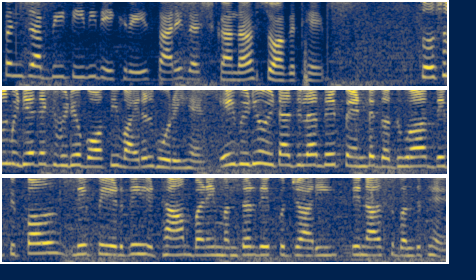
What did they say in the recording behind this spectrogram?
ਪੰਜਾਬੀ ਟੀਵੀ ਦੇਖ ਰਹੇ ਸਾਰੇ ਦਰਸ਼ਕਾਂ ਦਾ ਸਵਾਗਤ ਹੈ। ਸੋਸ਼ਲ ਮੀਡੀਆ ਤੇ ਇੱਕ ਵੀਡੀਓ ਬਹੁਤ ਹੀ ਵਾਇਰਲ ਹੋ ਰਹੀ ਹੈ। ਇਹ ਵੀਡੀਓ ਇਟਾ ਜ਼ਿਲ੍ਹਾ ਦੇ ਪਿੰਡ ਗਦੂਆ ਦੇ ਪਿੱਪਲ ਦੇ ਪੇੜ ਦੇ ਹੇਠਾਂ ਬਣੇ ਮੰਦਿਰ ਦੇ ਪੁਜਾਰੀ ਦੇ ਨਾਲ ਸੰਬੰਧਿਤ ਹੈ।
